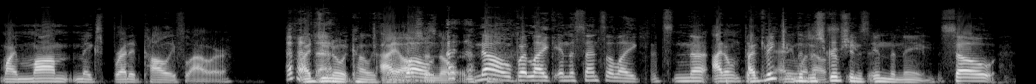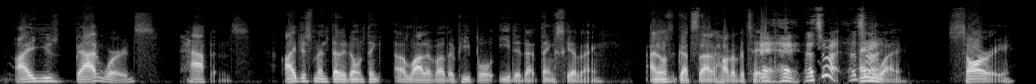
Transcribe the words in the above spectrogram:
my mom makes breaded cauliflower. I've had I that. do know what cauliflower. I is. also well, know. no, but like in the sense of like it's not. I don't. Think I Think think the description is in the name. So I use bad words. Happens. I just meant that I don't think a lot of other people eat it at Thanksgiving. I don't think that's that hot of a take. Hey, hey, that's right. That's all right. anyway, sorry.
